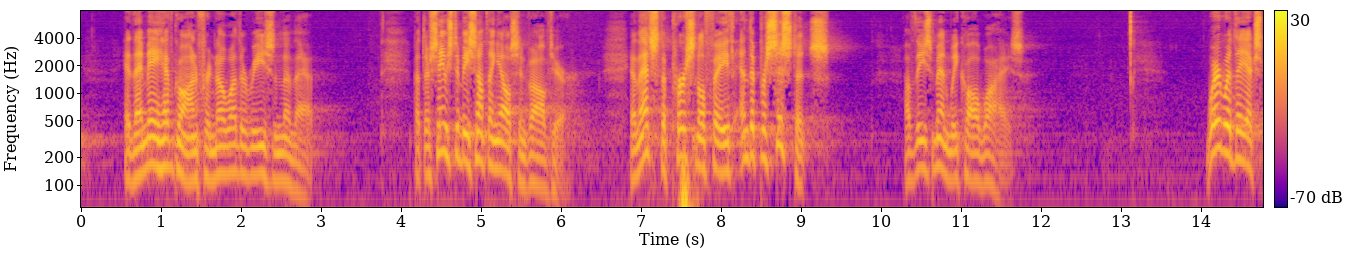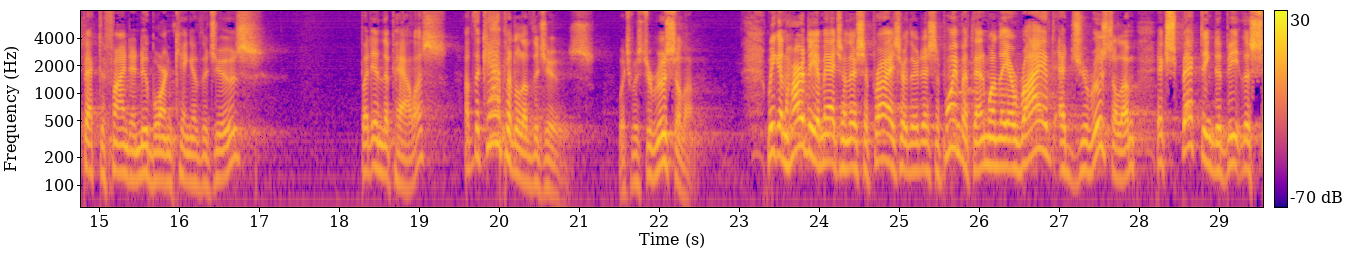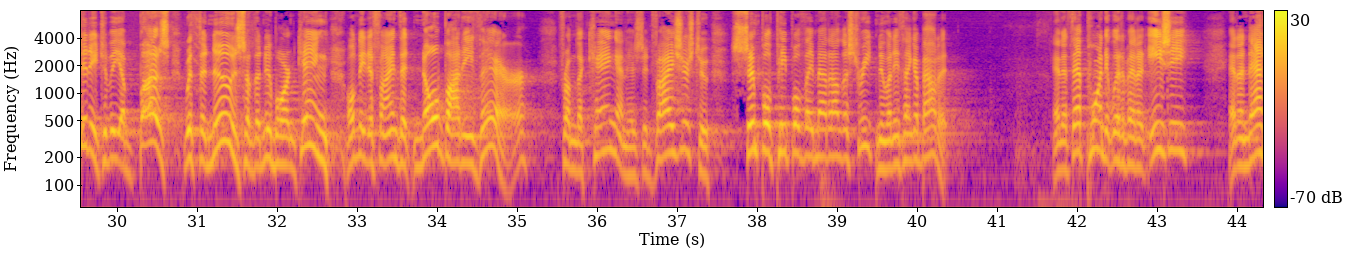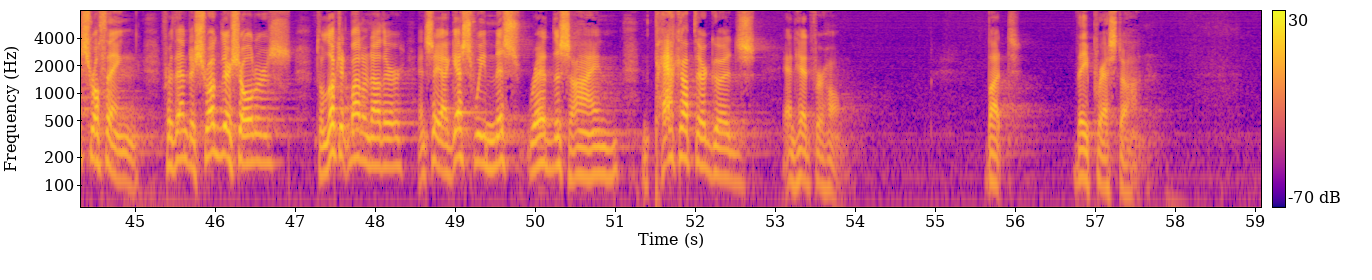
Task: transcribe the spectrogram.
and they may have gone for no other reason than that. But there seems to be something else involved here, and that's the personal faith and the persistence of these men we call wise. Where would they expect to find a newborn king of the Jews? But in the palace of the capital of the Jews, which was Jerusalem. We can hardly imagine their surprise or their disappointment then when they arrived at Jerusalem, expecting to be the city to be abuzz with the news of the newborn king, only to find that nobody there, from the king and his advisors to simple people they met on the street, knew anything about it. And at that point, it would have been an easy and a natural thing for them to shrug their shoulders, to look at one another and say, I guess we misread the sign, and pack up their goods and head for home. But they pressed on.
